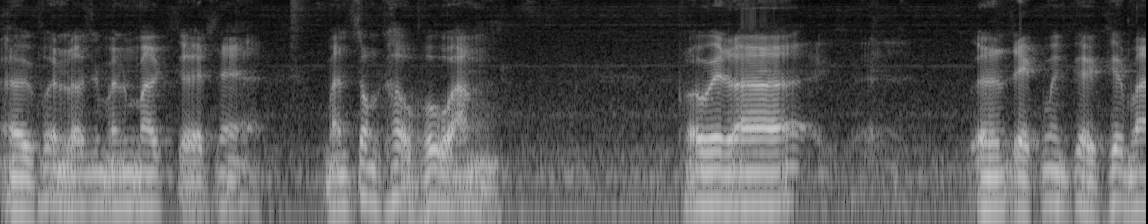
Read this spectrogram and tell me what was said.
เอ่อคนเราที่มันมาเกิดเนี่ย มันต้องเข้าผวังค์พอเวลาเวลาเด็กมันเกิดขึ้นมา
